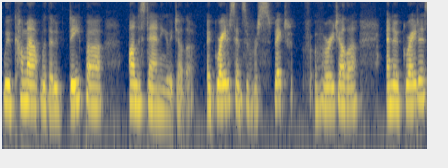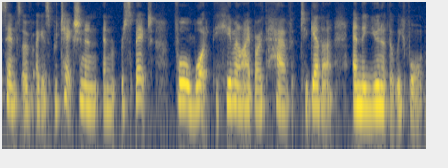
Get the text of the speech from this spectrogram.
we've come out with a deeper understanding of each other, a greater sense of respect for each other, and a greater sense of, I guess, protection and, and respect for what him and I both have together and the unit that we form.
